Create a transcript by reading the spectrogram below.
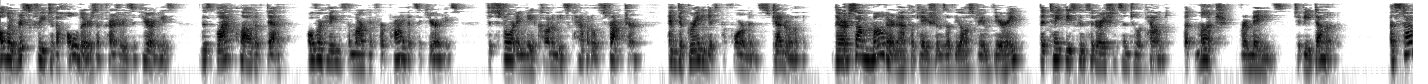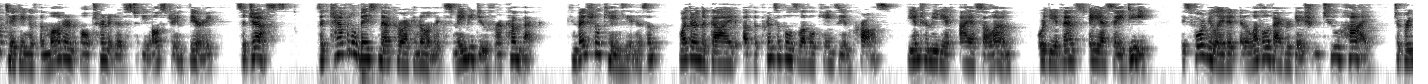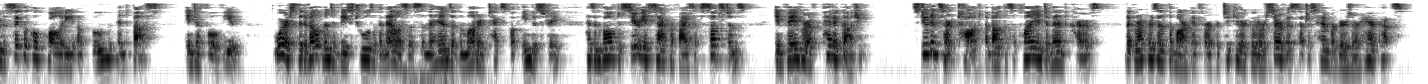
Although risk-free to the holders of Treasury securities, this black cloud of debt overhangs the market for private securities, distorting the economy's capital structure and degrading its performance generally. There are some modern applications of the Austrian theory that take these considerations into account, but much remains to be done. A stocktaking of the modern alternatives to the Austrian theory suggests that capital-based macroeconomics may be due for a comeback. Conventional Keynesianism, whether in the guide of the principles level Keynesian cross, the intermediate ISLM, or the advanced ASAD, is formulated at a level of aggregation too high to bring the cyclical quality of boom and bust into full view. Worse, the development of these tools of analysis in the hands of the modern textbook industry has involved a serious sacrifice of substance in favor of pedagogy. Students are taught about the supply and demand curves that represent the market for a particular good or service, such as hamburgers or haircuts.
